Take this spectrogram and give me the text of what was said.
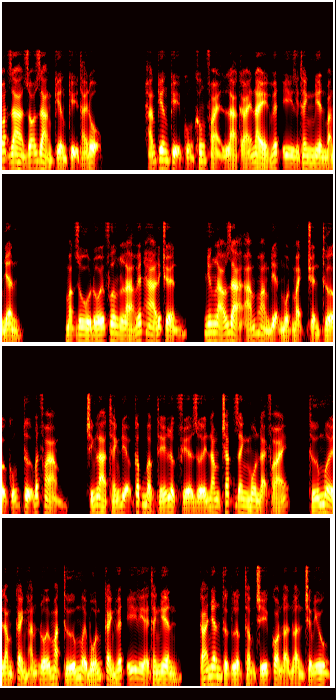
toát ra rõ ràng kiên kỵ thái độ. Hắn kiên kỵ cũng không phải là cái này huyết y gì thanh niên bản nhân. Mặc dù đối phương là huyết hà đích truyền, nhưng lão giả ám hoàng điện một mạch truyền thừa cũng tự bất phàm, chính là thánh địa cấp bậc thế lực phía dưới năm chắc danh môn đại phái, thứ 15 cảnh hắn đối mặt thứ 14 cảnh huyết y liễu thanh niên, cá nhân thực lực thậm chí còn ẩn ẩn chiếm ưu.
